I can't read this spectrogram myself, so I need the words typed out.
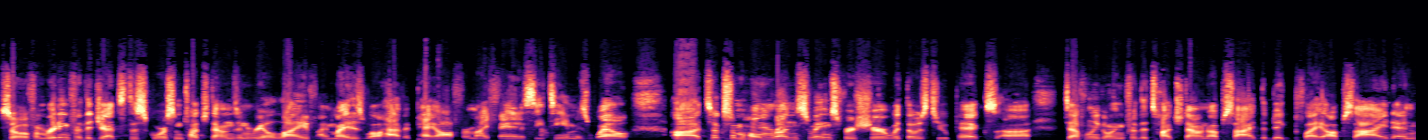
So if I'm rooting for the Jets to score some touchdowns in real life, I might as well have it pay off for my fantasy team as well. Uh, took some home run swings for sure with those two picks. Uh, definitely going for the touchdown upside, the big play upside, and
